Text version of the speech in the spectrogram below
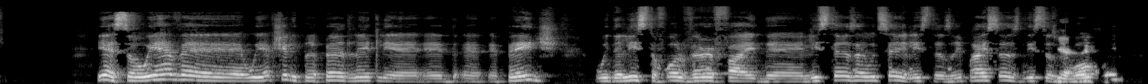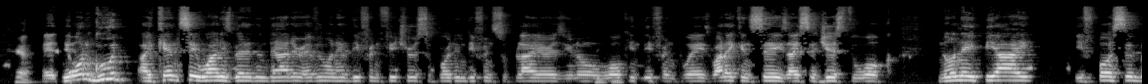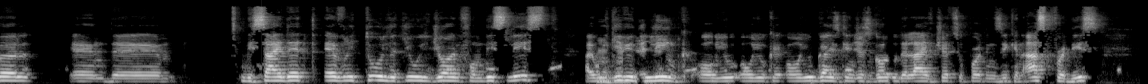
yes so we have a, we actually prepared lately a, a, a page with a list of all verified uh, listers i would say listers repricers listers yeah, we work with yeah. Uh, they're all good. I can't say one is better than the other. Everyone have different features, supporting different suppliers, you know, work in different ways. What I can say is I suggest to work non-API if possible. And um, beside that, every tool that you will join from this list, I will mm-hmm. give you the link, or you or you can or you guys can just go to the live chat support in Zik and ask for this.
